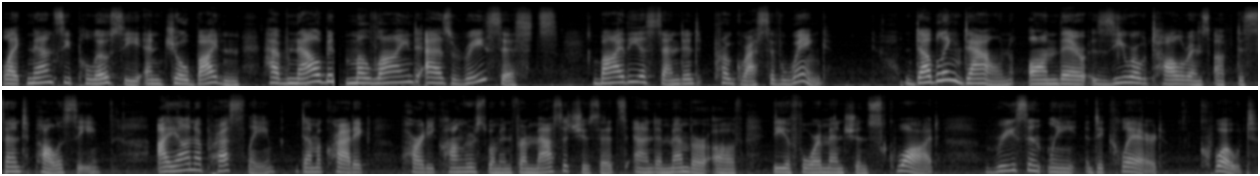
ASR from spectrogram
like Nancy Pelosi and Joe Biden have now been maligned as racists by the ascendant progressive wing. Doubling down on their zero tolerance of dissent policy, Ayanna Pressley, Democratic Party Congresswoman from Massachusetts and a member of the aforementioned squad, recently declared, quote,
